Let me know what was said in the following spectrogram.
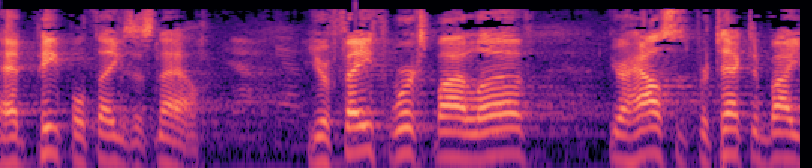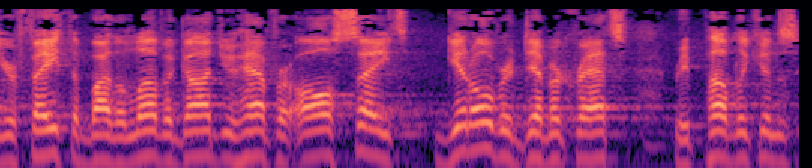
and people things, it's now. Your faith works by love. Your house is protected by your faith and by the love of God you have for all saints. Get over Democrats, Republicans,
